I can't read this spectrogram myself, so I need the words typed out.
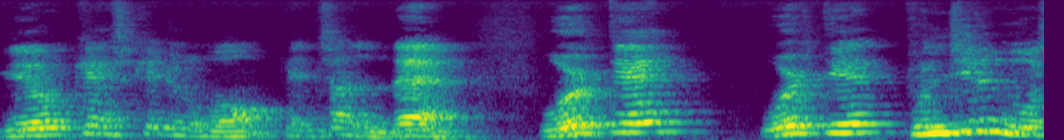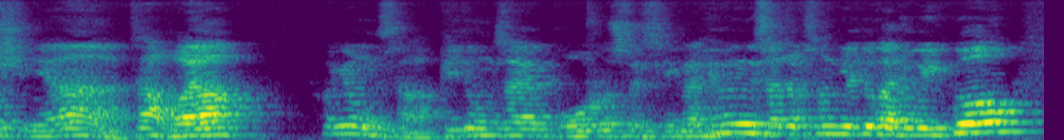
이렇게 해석해 주는 거 괜찮은데 월때월 때의 본질은 무엇이냐? 자 뭐야? 형용사, 비동사의 보호로 썼으니까 형용사적 성질도 가지고 있고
